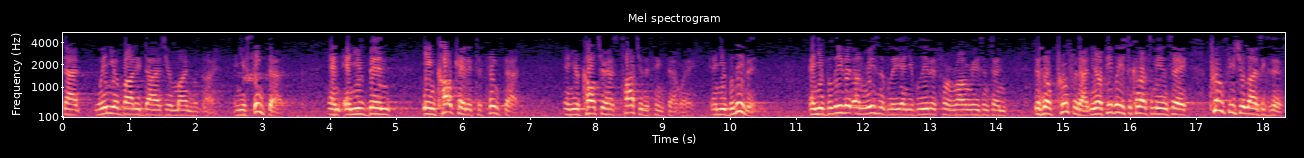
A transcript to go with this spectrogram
that when your body dies, your mind will die. And you think that. And, and you've been inculcated to think that. And your culture has taught you to think that way. And you believe it. And you believe it unreasonably, and you believe it for wrong reasons, and there's no proof for that. You know, people used to come up to me and say, prove future lives exist.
